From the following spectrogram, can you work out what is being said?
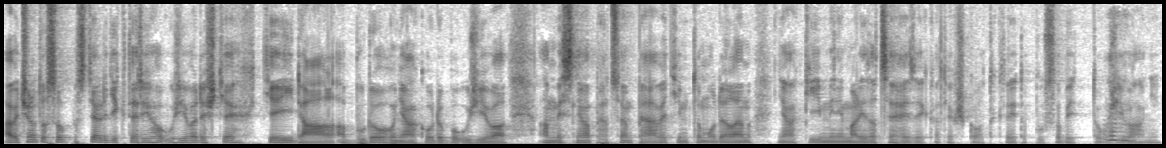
a většinou to jsou prostě lidi, kteří ho užívat ještě chtějí chtějí dál a budou ho nějakou dobu užívat a my s nimi pracujeme právě tímto modelem nějaký minimalizace rizika těch škod, který to působí, to mm. užívání.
